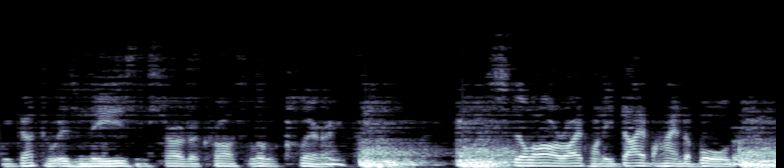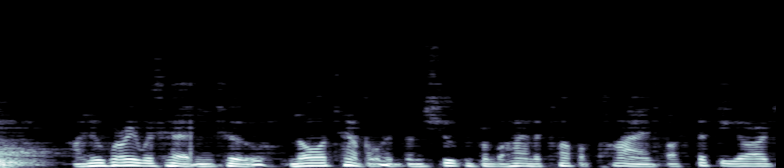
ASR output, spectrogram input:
He got to his knees and started across a little clearing. He was still all right when he died behind a boulder. I knew where he was heading, too. Noah Temple had been shooting from behind a clump of pines about 50 yards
